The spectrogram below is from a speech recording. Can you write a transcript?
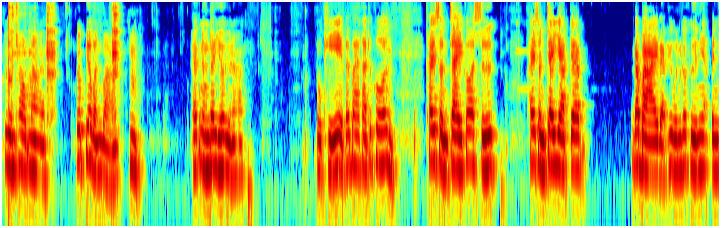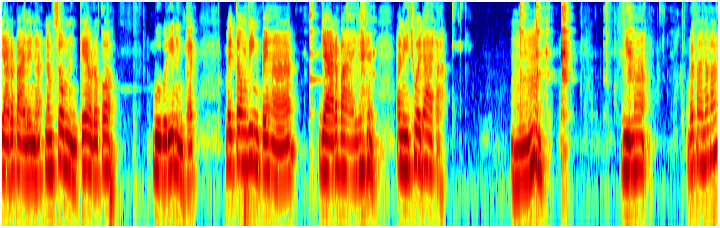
พี่วนชอบมากเลย เปรี้ยวๆหวานๆอืมแพ็คหนึ่งได้เยอะอยู่นะคะ โอเคบายบายค่ะทุกคน ใครสนใจก็ซื้อ ใครสนใจอยากจะระบายแบบพี่วุ้นก็คือเนี่ยเป็นยาระบายเลยนะ น้ำส้มหนึ่งแก้วแล้วก็บลูเบอร์รี่หนึ่งแพ็คไม่ต้องวิ่งไปหายาระบายเลย อันนี้ช่วยได้ค่ะ อืมดีมาก บ๊ายบายนะคะ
